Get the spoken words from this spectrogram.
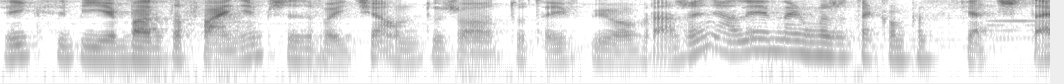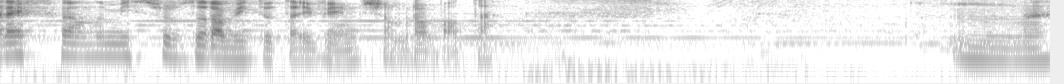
Ziggs bije bardzo fajnie, przyzwoicie, on dużo tutaj wbił obrażeń, ale jednak może ta kompozycja czterech chronomistrzów zrobi tutaj większą robotę. Mm.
